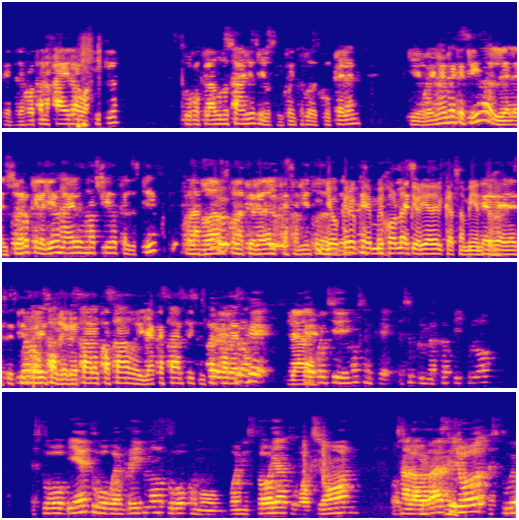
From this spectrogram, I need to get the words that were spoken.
que derrotan a Hydra o a Hitler. Estuvo congelado unos años y en los 50 lo descongelan. Y el güey no ha envejecido, el, el suero que le dieron a él es más chido que el de Steve. Con la, con la teoría del casamiento. de- Yo de- creo que mejor la teoría del casamiento. que es- Steve Rogers al regresar al pasado y ya casarse y sentar yo creo cabeza. que, Ya. que coincidimos en que ese primer capítulo estuvo bien, tuvo buen ritmo, tuvo como buena historia, tuvo acción. O sea, la verdad es que yo estuve,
